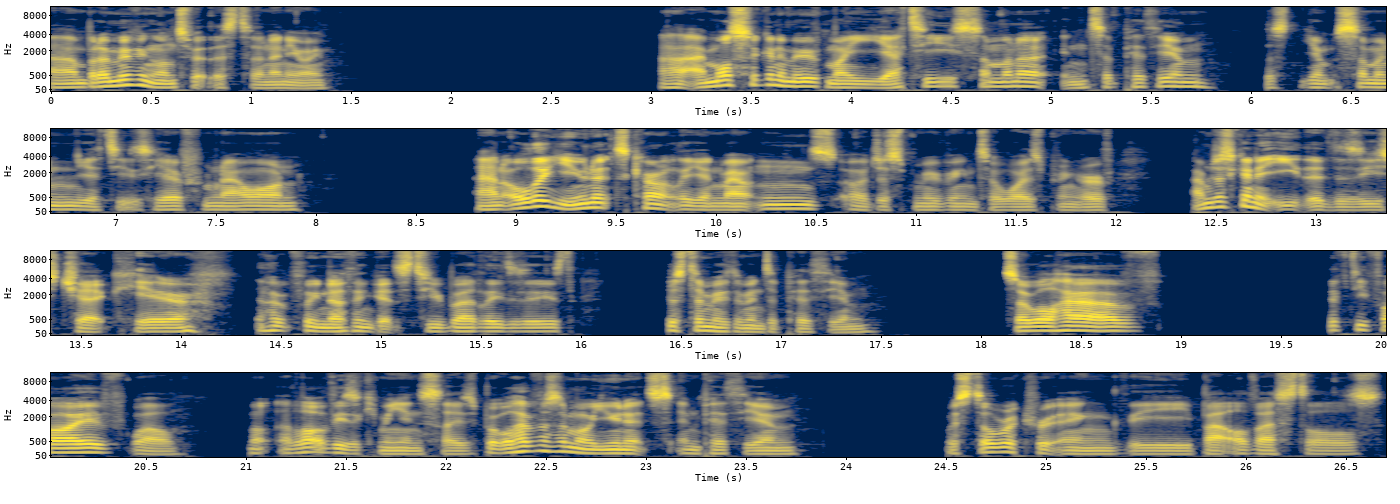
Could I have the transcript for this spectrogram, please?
Um, but I'm moving on to it this turn anyway. Uh, I'm also going to move my Yeti summoner into Pythium. Just summon Yetis here from now on. And all the units currently in mountains are just moving to Whispering Grove. I'm just going to eat the disease check here. Hopefully nothing gets too badly diseased. Just to move them into Pythium. So we'll have 55, well, a lot of these are Communion Slaves, but we'll have some more units in Pythium. We're still recruiting the Battle Vestals.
